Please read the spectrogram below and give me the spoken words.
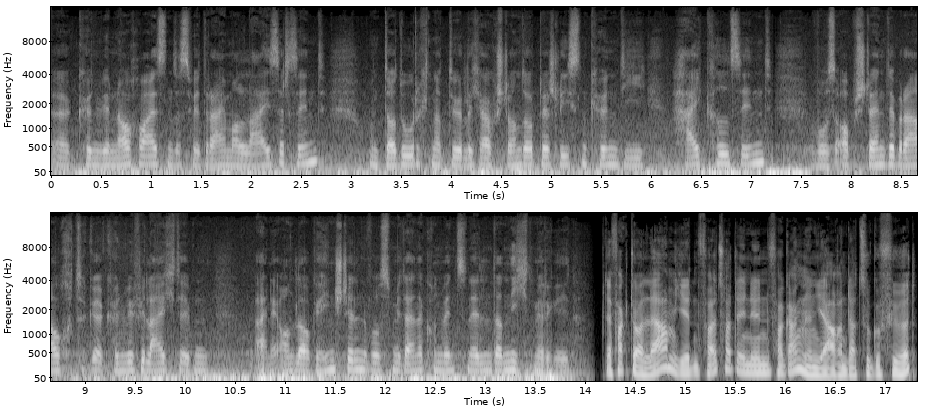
äh, können wir nachweisen, dass wir dreimal leiser sind und dadurch natürlich auch Standorte erschließen können, die heikel sind, wo es Abstände braucht, können wir vielleicht eben eine Anlage hinstellen, wo es mit einer konventionellen dann nicht mehr geht. Der Faktor Lärm jedenfalls hat in den vergangenen Jahren dazu geführt,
